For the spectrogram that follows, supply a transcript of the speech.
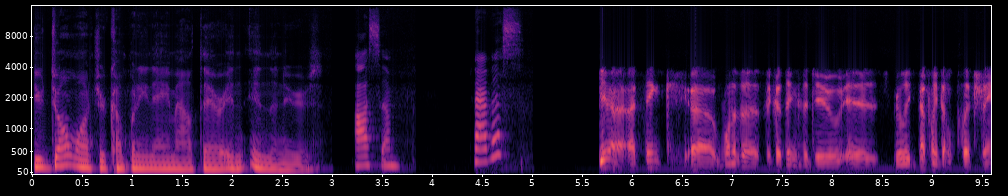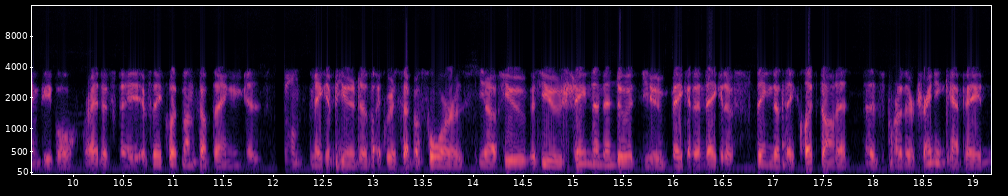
You don't want your company name out there in, in the news. Awesome. Travis? Yeah, I think uh, one of the, the good things to do is really definitely don't click shame people, right? If they if they click on something, is don't make it punitive, like we said before. Is you know if you if you shame them into it, you make it a negative thing that they clicked on it as part of their training campaign.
